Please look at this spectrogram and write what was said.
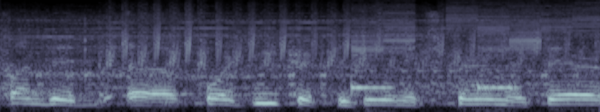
funded uh, Fort Detrick to do an experiment there.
